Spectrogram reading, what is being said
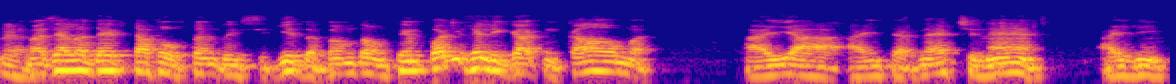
é? Mas ela deve estar voltando em seguida. Vamos dar um tempo. Pode religar com calma aí a, a internet, né, Eileen?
